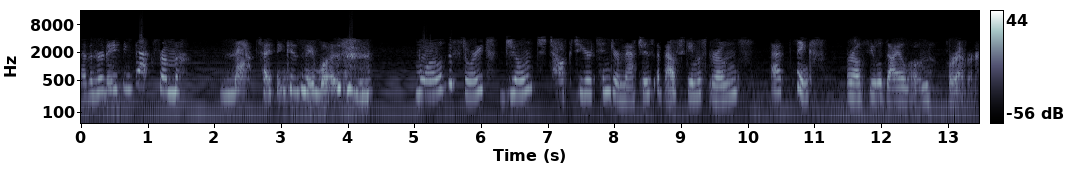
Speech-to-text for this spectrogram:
Haven't heard anything back from Matt, I think his name was. Moral of the story don't talk to your Tinder matches about Game of Thrones at length, or else you will die alone forever.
